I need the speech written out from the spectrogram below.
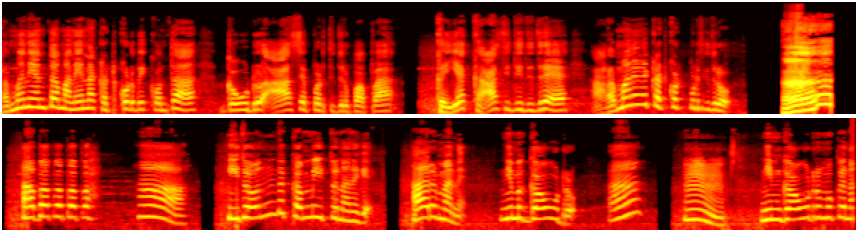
ಅರಮನೆ ಅಂತ ಮನೇನ ಕಟ್ಕೊಡ್ಬೇಕು ಅಂತ ಗೌಡ್ರು ಆಸೆ ಪಡ್ತಿದ್ರು ಪಾಪ. ಕೈಯ ಕಾಸು ಇದ್ದಿದ್ರೆ ಅರಮನೆನೇ ಕಟ್ಕೊಟ್ಬಿಡ್ತಿದ್ರು. ಅಬ್ಬಬ್ಬಬ್ಬಬ್ಬ. ಹಾ ಇದೊಂದು ಕಮ್ಮಿ ಇತ್ತು ನನಗೆ. ಅರಮನೆ ನಿಮ್ಮ ಗೌಡ್ರು ಆ? ಹ್ಮ್ ನಿಮ್ ಗೌಡ್ರ ಮುಖನ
